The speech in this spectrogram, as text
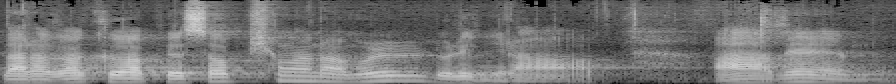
나라가 그 앞에서 평안함을 누리니라. 아멘.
